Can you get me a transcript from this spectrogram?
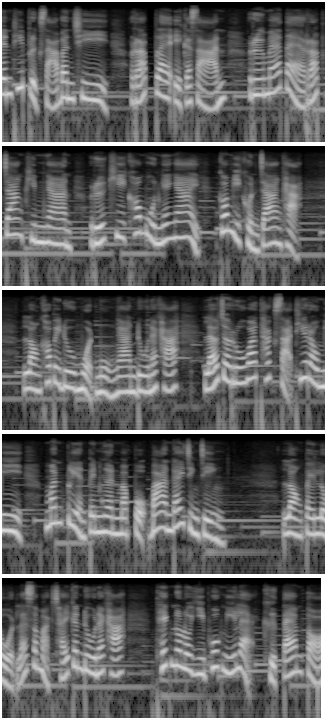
เป็นที่ปรึกษาบัญชี รับแปลเอกสาร หรือแม้แต่รับจ้างพิมพ์งาน หรือคีย์ข้อมูลง่ายๆ ก็มีคนจ้างค่ะ ลองเข้าไปดูหมวดหมู่งานดูนะคะ แล้วจะรู้ว่าทักษะที่เรามี มันเปลี่ยนเป็นเงินมาโปะบ้านได้จริง ๆ ลองไปโหลดและสมัครใช้กันดูนะคะ เทคโนโลยีพวกนี้แหละ คือแต้มต่อ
